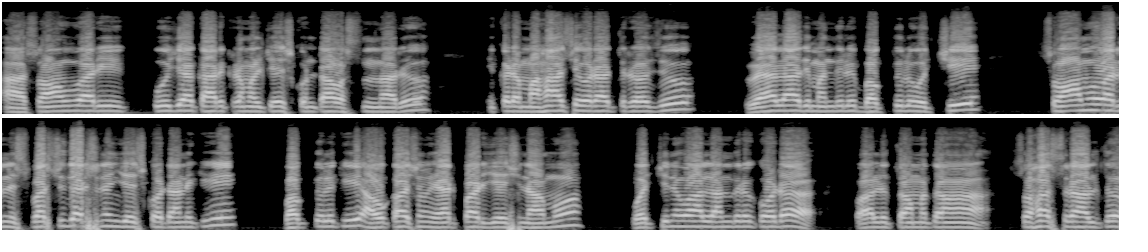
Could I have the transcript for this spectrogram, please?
ఆ స్వామివారి పూజా కార్యక్రమాలు చేసుకుంటా వస్తున్నారు. ఇక్కడ మహాశివరాత్రి రోజు వేలాది మంది భక్తులు వచ్చి స్వామివారిని స్పర్శ దర్శనం చేసుకోవడానికి భక్తులకి అవకాశం ఏర్పాటు చేసినాము. వచ్చిన వాళ్ళందరూ కూడా వాళ్ళు తమ తమ సహస్రాలతో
